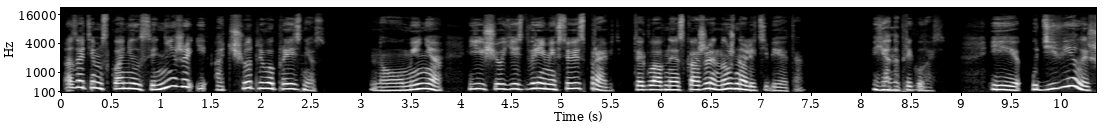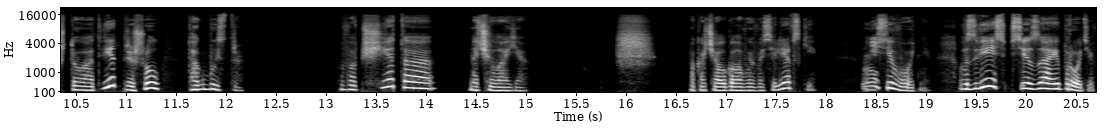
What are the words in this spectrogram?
а затем склонился ниже и отчетливо произнес: «Но у меня еще есть время все исправить. Ты, главное, скажи, нужно ли тебе это?» Я напряглась и удивилась, что ответ пришел так быстро. «Вообще-то...» — начала я. «Шш», — покачал головой Василевский. «Не сегодня. Взвесь все за и против.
